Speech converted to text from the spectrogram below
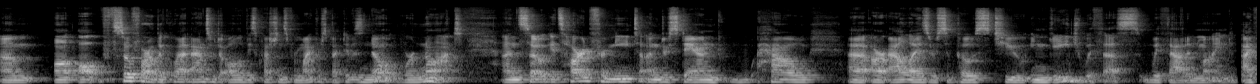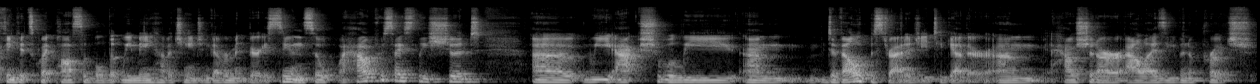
Um, all, so far, the answer to all of these questions from my perspective is no, we're not. And so it's hard for me to understand how uh, our allies are supposed to engage with us with that in mind. I think it's quite possible that we may have a change in government very soon. So, how precisely should uh, we actually um, develop a strategy together? Um, how should our allies even approach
